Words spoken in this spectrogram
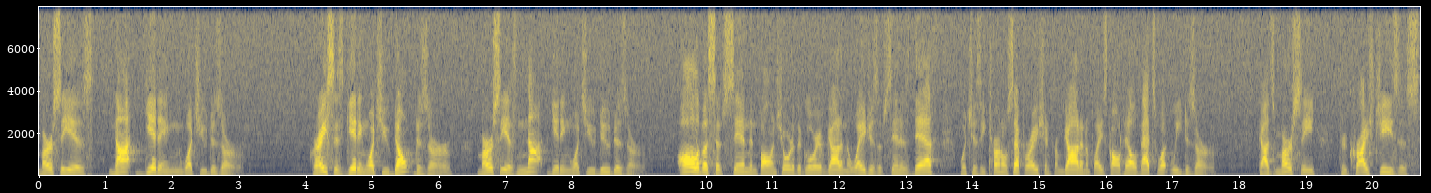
Mercy is not getting what you deserve. Grace is getting what you don't deserve. Mercy is not getting what you do deserve. All of us have sinned and fallen short of the glory of God, and the wages of sin is death, which is eternal separation from God in a place called hell. That's what we deserve. God's mercy through Christ Jesus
